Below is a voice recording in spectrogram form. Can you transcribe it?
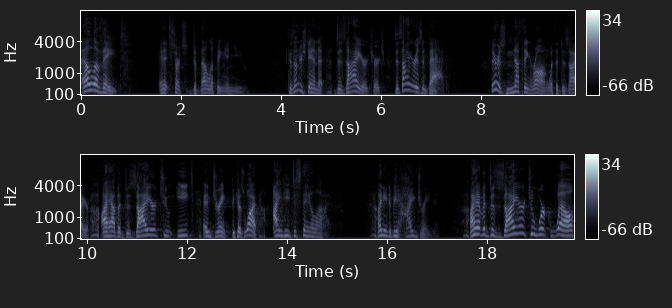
elevate and it starts developing in you. Because understand that desire, church, desire isn't bad. There is nothing wrong with a desire. I have a desire to eat and drink because why? I need to stay alive. I need to be hydrated. I have a desire to work well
